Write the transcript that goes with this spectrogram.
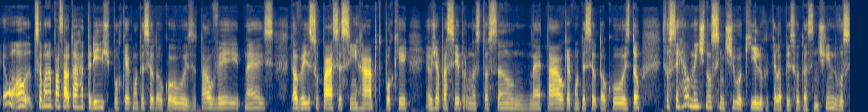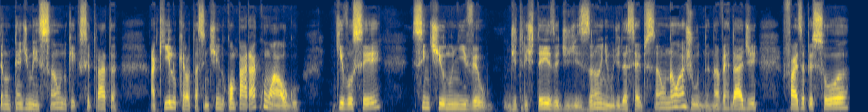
eu, semana passada eu tava triste porque aconteceu tal coisa, talvez, né? Talvez isso passe assim rápido porque eu já passei por uma situação, né? Tal, que aconteceu tal coisa. Então, se você realmente não sentiu aquilo que aquela pessoa tá sentindo, você não tem a dimensão do que, que se trata aquilo que ela tá sentindo, comparar com algo que você sentiu no nível de tristeza, de desânimo, de decepção, não ajuda. Na verdade, faz a pessoa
